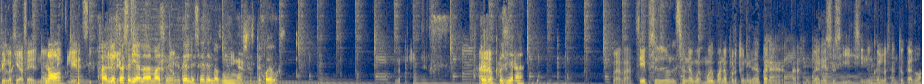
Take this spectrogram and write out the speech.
Trilogía, o sea, no, No, van a incluir así O sea, el extra sería nada más no. DLC de los mismos este, juegos. Ah, Pero pues ya. Va, va. Sí, pues es, un- es una muy buena oportunidad para, para jugar eso si, si nunca los han tocado.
